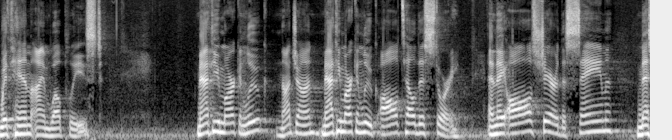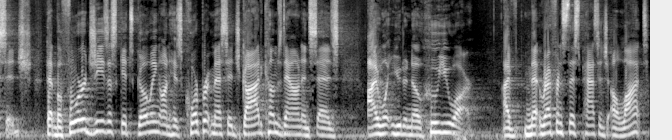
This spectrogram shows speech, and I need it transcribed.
With him I am well pleased. Matthew, Mark, and Luke, not John, Matthew, Mark, and Luke all tell this story. And they all share the same message that before Jesus gets going on his corporate message, God comes down and says, I want you to know who you are. I've met, referenced this passage a lot.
